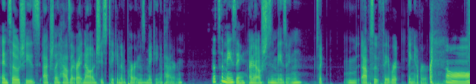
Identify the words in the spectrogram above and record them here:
and so she's actually has it right now, and she's taken it apart and is making a pattern. That's amazing. I know she's amazing. It's like absolute favorite thing ever. Aw.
